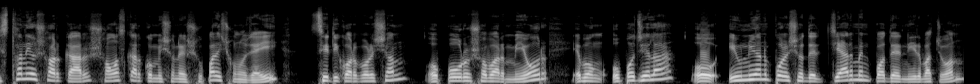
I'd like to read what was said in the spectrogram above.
স্থানীয় সরকার সংস্কার কমিশনের সুপারিশ অনুযায়ী সিটি কর্পোরেশন ও পৌরসভার মেয়র এবং উপজেলা ও ইউনিয়ন পরিষদের চেয়ারম্যান পদের নির্বাচন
